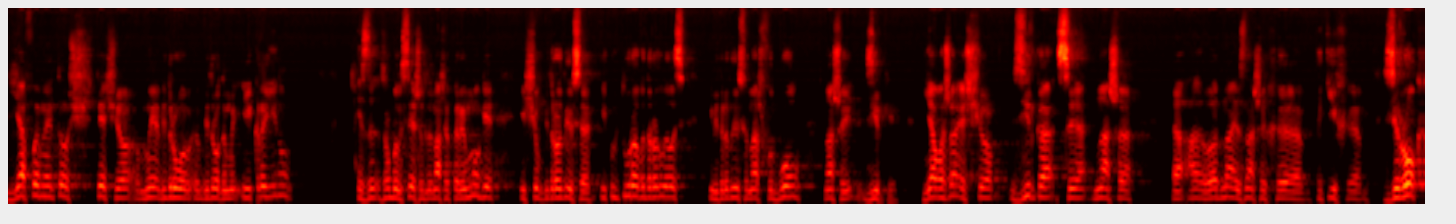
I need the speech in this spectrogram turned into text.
Я впевнений, те, що ми відродимо і країну, і зробимо все, що для нашої перемоги, і щоб відродився і культура відродилась, і відродився наш футбол, наші зірки. Я вважаю, що зірка це наша е, одна із наших е, таких е, зірок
